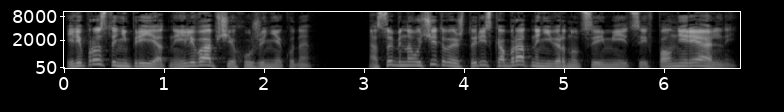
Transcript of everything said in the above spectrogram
Или просто неприятный, или вообще хуже некуда. Особенно учитывая, что риск обратно не вернуться имеется и вполне реальный.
